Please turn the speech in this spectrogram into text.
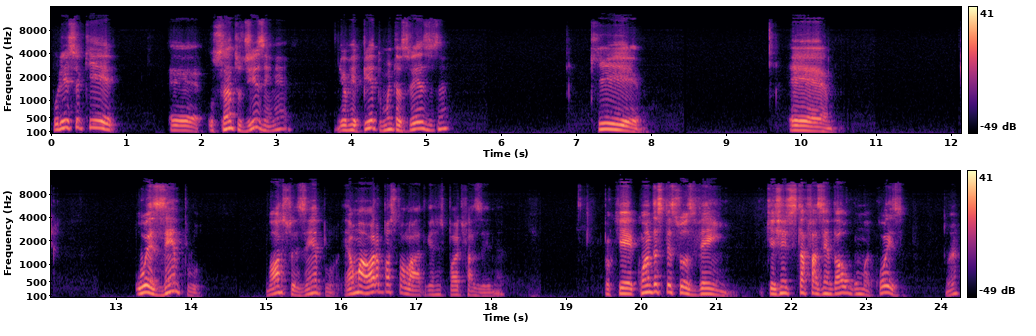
Por isso que é, os santos dizem, né? Eu repito muitas vezes, né? Que é, o exemplo, nosso exemplo, é uma hora apostolado que a gente pode fazer, né? Porque quando as pessoas veem que a gente está fazendo alguma coisa, né?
